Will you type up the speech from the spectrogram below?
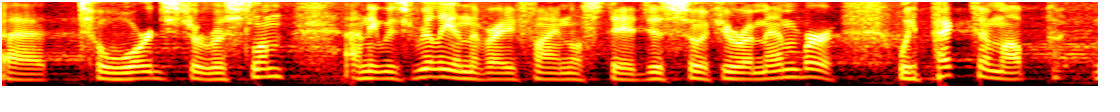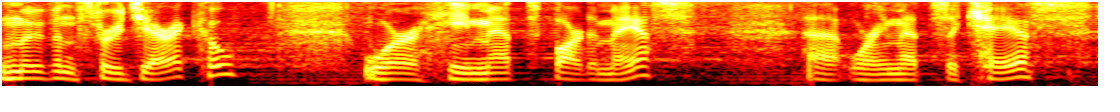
uh, towards Jerusalem, and he was really in the very final stages. So, if you remember, we picked him up moving through Jericho, where he met Bartimaeus, uh, where he met Zacchaeus.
